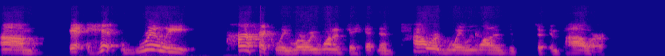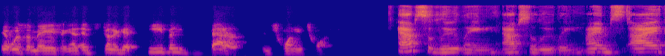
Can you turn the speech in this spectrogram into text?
um, it hit really perfectly where we wanted to hit and empowered the way we wanted to, to empower. It was amazing, and it's going to get even better in 2020. Absolutely, absolutely. I am. I.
